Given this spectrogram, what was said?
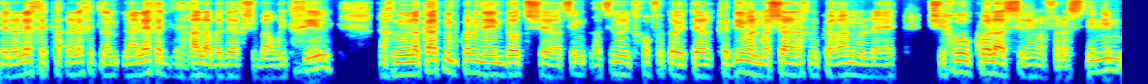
וללכת ללכת, ללכת הלאה בדרך שבה הוא התחיל. אנחנו נקטנו בכל מיני עמדות שרצינו לדחוף אותו יותר קדימה, למשל אנחנו קראנו לשחרור כל האסירים הפלסטינים,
